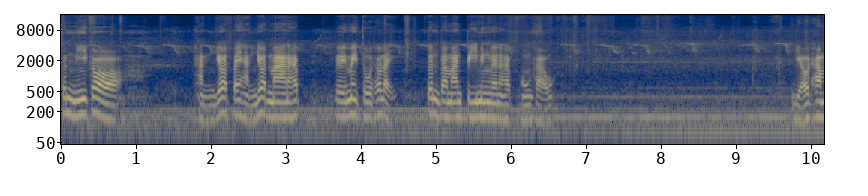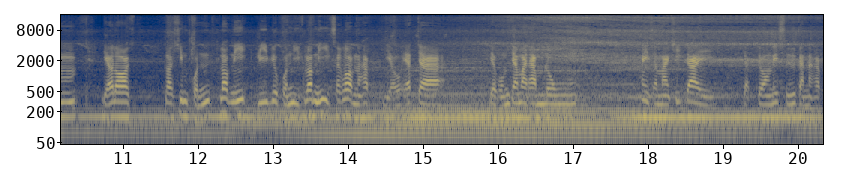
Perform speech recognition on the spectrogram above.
ต้นนี้ก็หันยอดไปหันยอดมานะครับ เลยไม่โตเท่าไหร่ ต้นประมาณปีหนึ่งแล้วนะครับหงขาวเดี๋ยวทำเดี๋ยวรอรอชิมผลรอบนี้รีวิวผลอีกรอบนี้อีกสักรอบนะครับ เดี๋ยวแอดจะ เดี๋ยวผมจะมาทำลงให้สมาชิกได้จับจองได้ซื้อกันนะครับ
